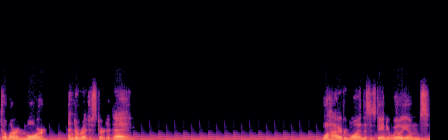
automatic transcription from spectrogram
to learn more and to register today. Well, hi, everyone. This is Daniel Williams,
